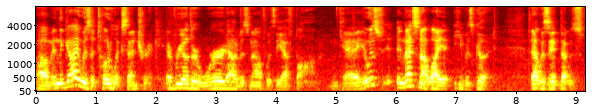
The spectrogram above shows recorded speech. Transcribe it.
Um, and the guy was a total eccentric. Every other word out of his mouth was the f-bomb okay? It was and that's not why it, he was good that was it that was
